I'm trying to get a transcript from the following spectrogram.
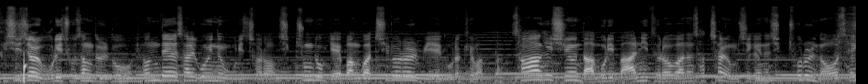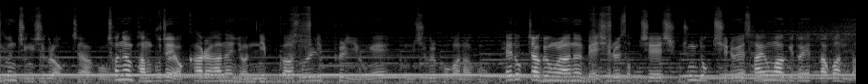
그 시절 우리 조상들도 현대에 살고 있는 우리처럼 식중독 예방과 치료를 위해 노력해왔다. 상하기 쉬운 나물이 많이 들어가는 사찰 음식에는 식초를 넣어 세균 증식을 억제하고 천연 방부제 역할을 하는 연잎과 솔잎을 이용해 음식을 보관하고 해독 작용을 하는 매실을 섭취해 식중독 치료에 사용하기도 했다고 한다.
